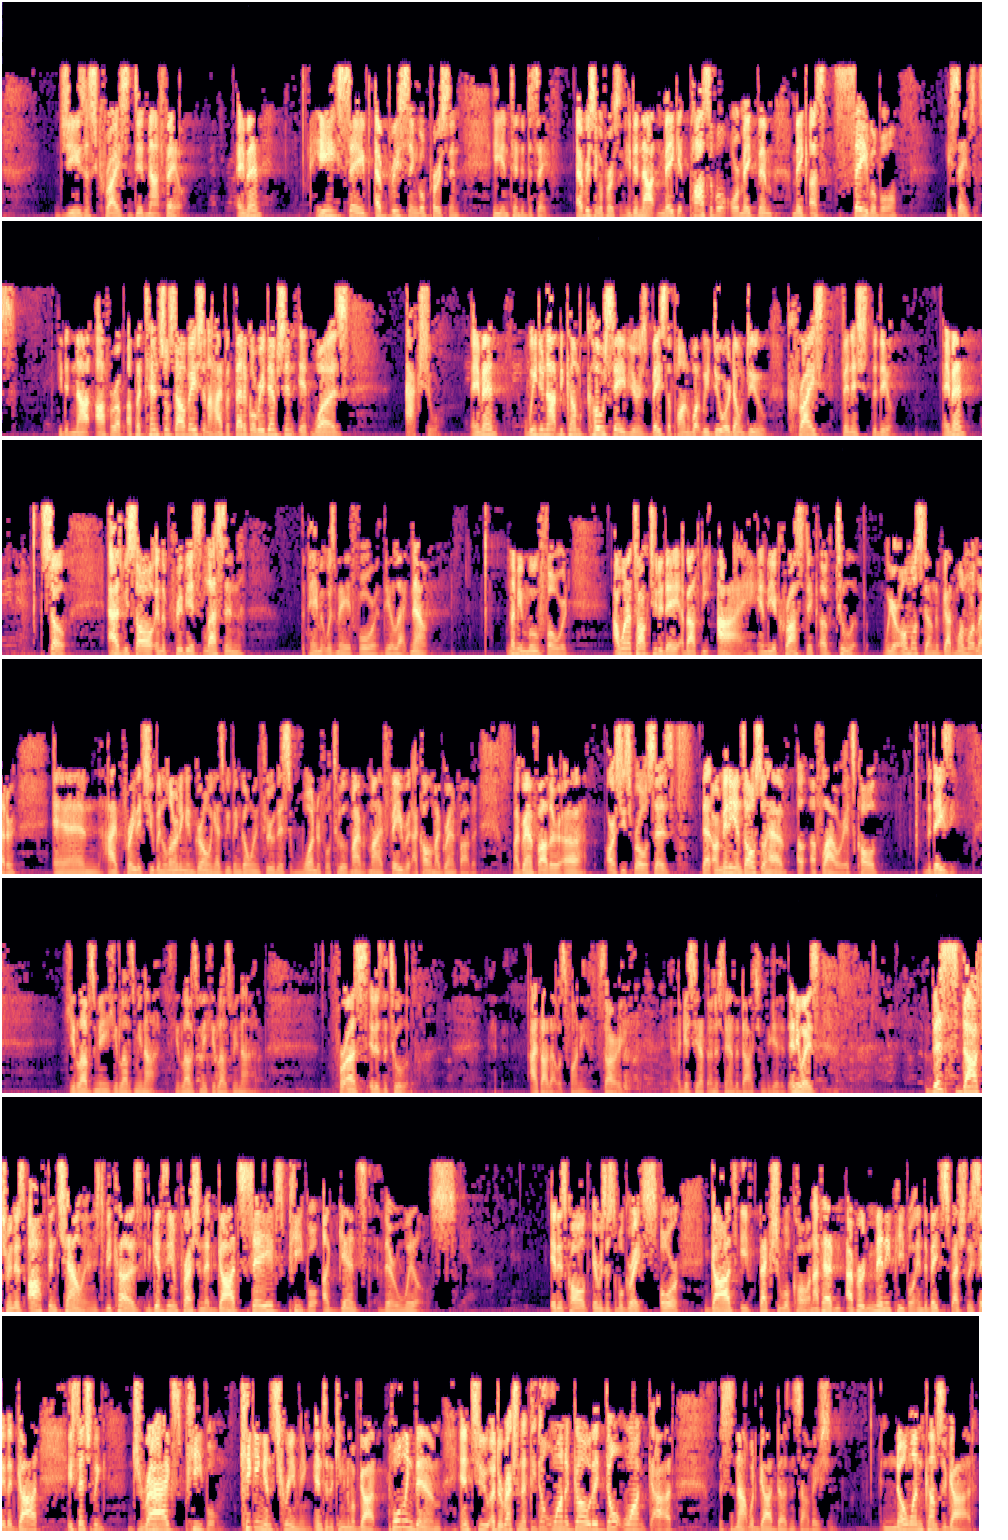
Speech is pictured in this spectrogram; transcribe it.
Jesus Christ did not fail. Amen? He saved every single person he intended to save. Every single person. He did not make it possible or make them make us savable. He saves us. He did not offer up a potential salvation, a hypothetical redemption. It was actual. Amen? We do not become co saviors based upon what we do or don't do. Christ finished the deal. Amen? Amen? So, as we saw in the previous lesson, the payment was made for the elect. Now, let me move forward. I want to talk to you today about the I in the acrostic of TULIP. We are almost done. We've got one more letter. And I pray that you've been learning and growing as we've been going through this wonderful TULIP. My, my favorite, I call him my grandfather. My grandfather, uh, R.C. Sproul, says that Arminians also have a, a flower. It's called the daisy. He loves me, he loves me not. He loves me, he loves me not. For us, it is the tulip. I thought that was funny. Sorry. I guess you have to understand the doctrine to get it. Anyways, this doctrine is often challenged because it gives the impression that God saves people against their wills. It is called irresistible grace or God's effectual call. And I've had I've heard many people in debates especially say that God essentially drags people kicking and screaming into the kingdom of God, pulling them into a direction that they don't want to go. They don't want God. This is not what God does in salvation. No one comes to God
